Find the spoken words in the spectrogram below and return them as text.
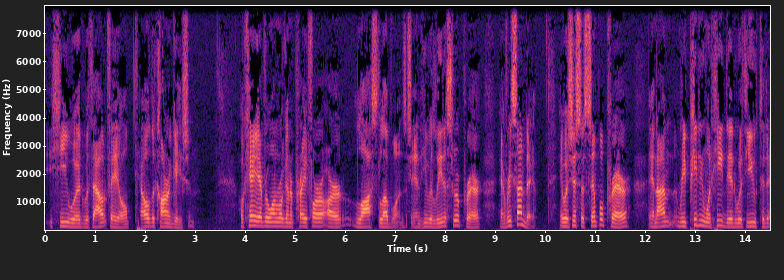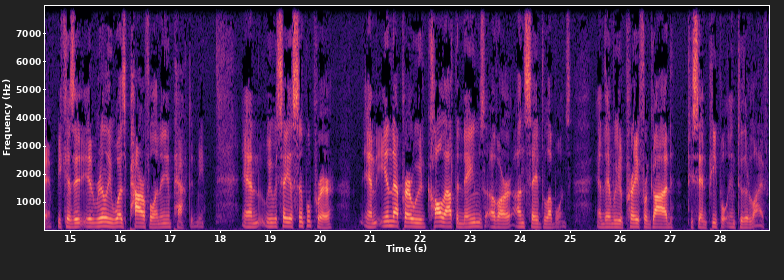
he would, without fail, tell the congregation, okay, everyone, we're going to pray for our lost loved ones. And he would lead us through a prayer every Sunday. It was just a simple prayer. And I'm repeating what he did with you today because it, it really was powerful and it impacted me. And we would say a simple prayer. And in that prayer, we would call out the names of our unsaved loved ones. And then we would pray for God to send people into their life.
